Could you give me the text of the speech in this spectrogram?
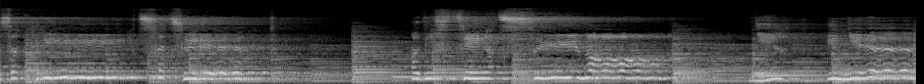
за тридцать лет, А вестей от сына нет и нет,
